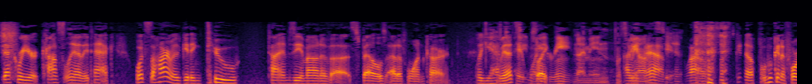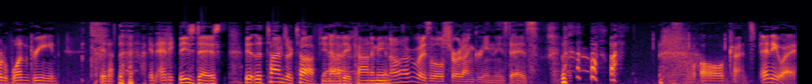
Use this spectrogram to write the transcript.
deck where you're constantly on the attack, what's the harm of getting two times the amount of uh, spells out of one card? Well, you have I mean, to that pay one like- green. I mean, let's I be mean, honest yeah, here. wow, who can, who can afford one green in a, in any These days, the, the times are tough, you know, Yeah. the economy. You know, everybody's a little short on green these days. all kinds. Anyway,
